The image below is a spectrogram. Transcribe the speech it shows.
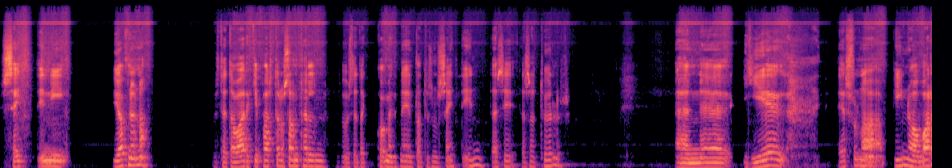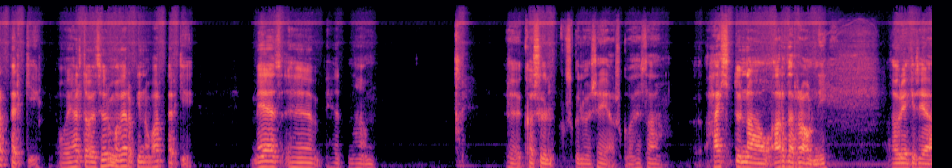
seint inn í jöfnuna. Veist, þetta var ekki partur á samtalinu. Þú veist, þetta kom einhvern veginn alltaf svona seint inn þessi, þessar tölur. En uh, ég er svona pínu á varbergi og ég held að við þurfum að vera pínu á varbergi með uh, hérna uh, hvað skul, skulum við segja sko, þetta hættuna á arðarráni. Þá er ég ekki að segja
